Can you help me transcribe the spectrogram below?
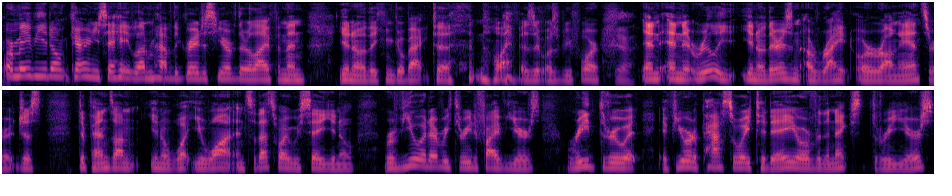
Or maybe you don't care and you say hey let them have the greatest year of their life and then you know they can go back to the life as it was before. Yeah. and and it really you know there isn't a right or wrong answer. It just depends on you know what you want. And so that's why we say you know review it every three to five years read through it. If you were to pass away today or over the next three years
